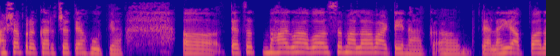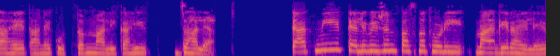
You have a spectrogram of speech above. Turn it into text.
अशा प्रकारच्या त्या होत्या. त्याचा भाग व्हावं असं मला वाटेना. त्यालाही अपवाद आहेत अनेक उत्तम मालिकाही झाल्या. त्यात मी टेलिव्हिजनपासून थोडी मागे राहिले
